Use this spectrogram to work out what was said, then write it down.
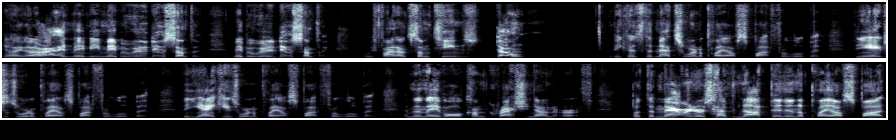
You're like, all right, maybe maybe we're going to do something. Maybe we're going to do something. We find out some teams don't because the Mets were in a playoff spot for a little bit. The Angels were in a playoff spot for a little bit. The Yankees were in a playoff spot for a little bit. And then they've all come crashing down to earth. But the Mariners have not been in a playoff spot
